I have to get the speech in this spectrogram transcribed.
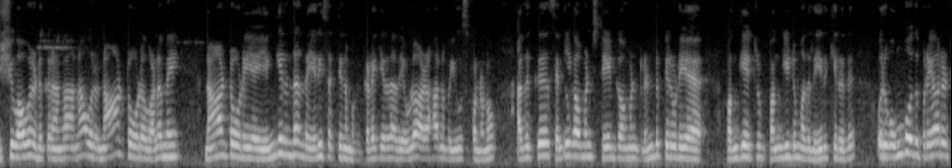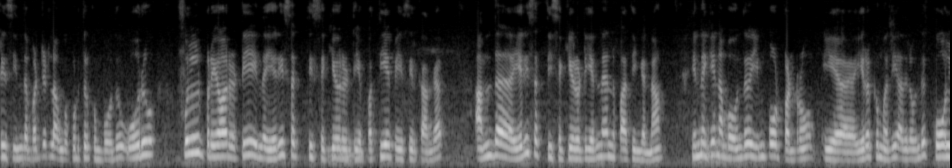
இஷ்யூவாகவும் எடுக்கிறாங்க. ஆனால் ஒரு நாட்டோட வளமை நாட்டோடைய எங்கிருந்து அந்த எரிசக்தி நமக்கு கிடைக்கிறது அதை எவ்வளோ அழகாக நம்ம யூஸ் பண்ணணும். அதுக்கு சென்ட்ரல் கவர்மெண்ட் ஸ்டேட் கவர்மெண்ட் ரெண்டு பேருடைய பங்கேற்றும் பங்கீடும் அதில் இருக்கிறது. ஒரு ஒம்பது ப்ரையாரிட்டிஸ் இந்த பட்ஜெட்டில் அவங்க கொடுத்துருக்கும் போது ஒரு ஃபுல் ப்ரையாரிட்டி இந்த எரிசக்தி செக்யூரிட்டியை பற்றியே பேசியிருக்காங்க. அந்த எரிசக்தி செக்யூரிட்டி என்னன்னு பார்த்தீங்கன்னா இன்றைக்கி நம்ம வந்து இம்போர்ட் பண்ணுறோம் இறக்குமதி அதில் வந்து கோல்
